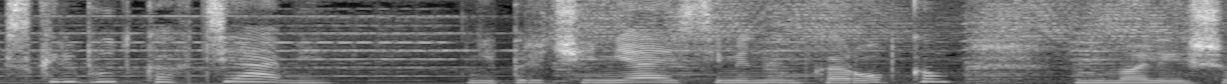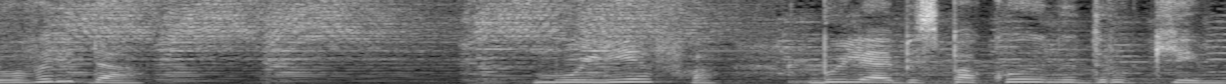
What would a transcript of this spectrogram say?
скребут когтями, не причиняя семенным коробкам ни малейшего вреда. Мулефа были обеспокоены другим.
